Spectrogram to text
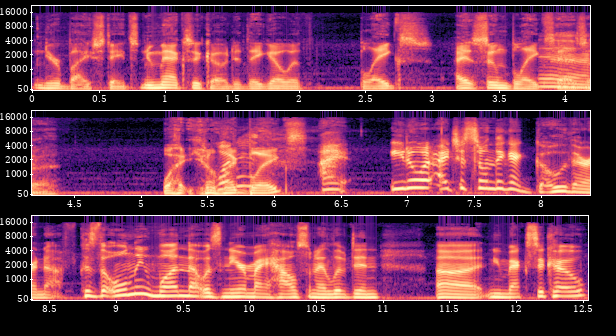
nearby states. New Mexico, did they go with Blake's? I assume Blake's has a what? You don't What like is- Blake's? I, you know what? I just don't think I go there enough because the only one that was near my house when I lived in uh, New Mexico,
